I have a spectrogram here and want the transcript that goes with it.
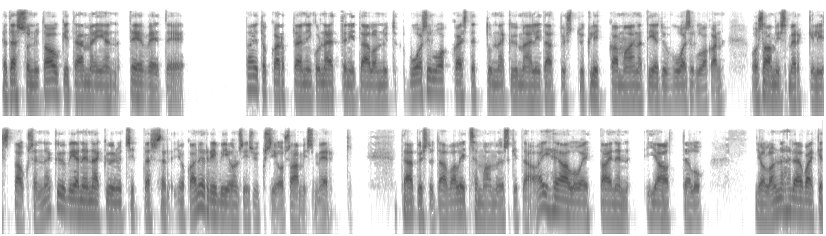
Ja tässä on nyt auki tämä meidän TVT taitokartta ja niin kuin näette, niin täällä on nyt vuosiluokkaistettu näkymä, eli täältä pystyy klikkaamaan aina tietyn vuosiluokan osaamismerkkilistauksen näkyviä, ne näkyy nyt sitten tässä, jokainen rivi on siis yksi osaamismerkki. Täällä pystytään valitsemaan myöskin tämä aihealueittainen jaottelu, jolloin nähdään vaikka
